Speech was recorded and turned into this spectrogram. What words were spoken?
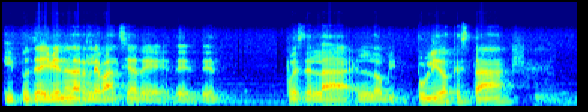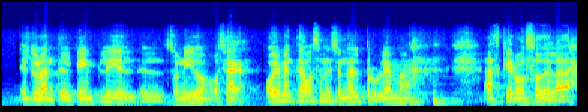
Y pues de ahí viene la relevancia de, de, pues, de la, lo pulido que está eh, durante el gameplay el, el, sonido. O sea, obviamente vamos a mencionar el problema asqueroso de, la,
